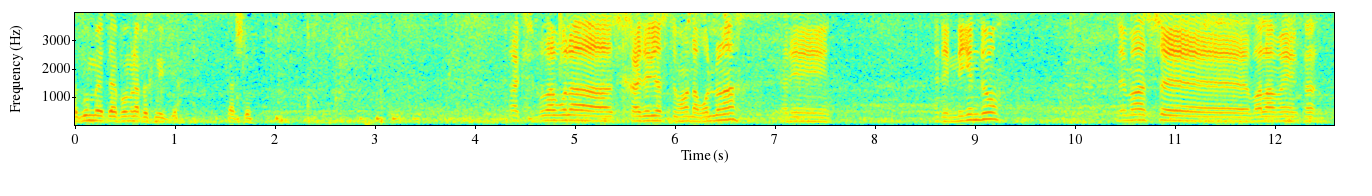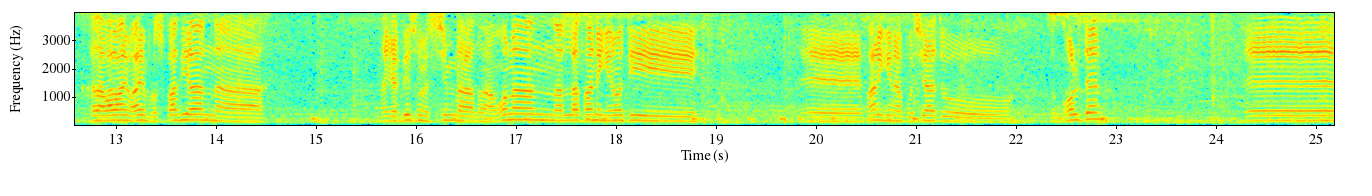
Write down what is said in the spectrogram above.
δούμε τα επόμενα παιχνίδια. Ευχαριστώ. Εντάξει, πρώτα απ' όλα συγχαρητήρια στην ομάδα Απόλλωνα για την, για την νίκη του. Εμάς ε, βάλαμε, καταβάλαμε μεγάλη προσπάθεια να, να κερδίσουμε σήμερα τον αγώνα, αλλά φάνηκε ότι ε, φάνηκε η απουσία του τον Golden. Ε,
